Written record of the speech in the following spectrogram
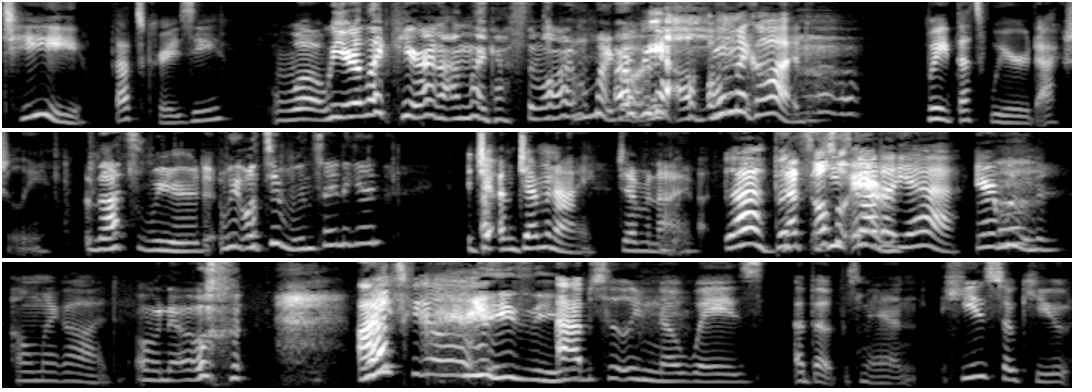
T. That's crazy. Whoa, we are like Pierre and I'm like Esteban. Oh my god. Are we gosh. Oh my god. Wait, that's weird. Actually, That's weird. Wait, what's your moon sign again? Ge- I'm Gemini. Gemini. Yeah, but That's also he's got air. a yeah. Air moon. Oh my god. Oh no. I That's feel crazy. absolutely no ways about this man. He is so cute.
